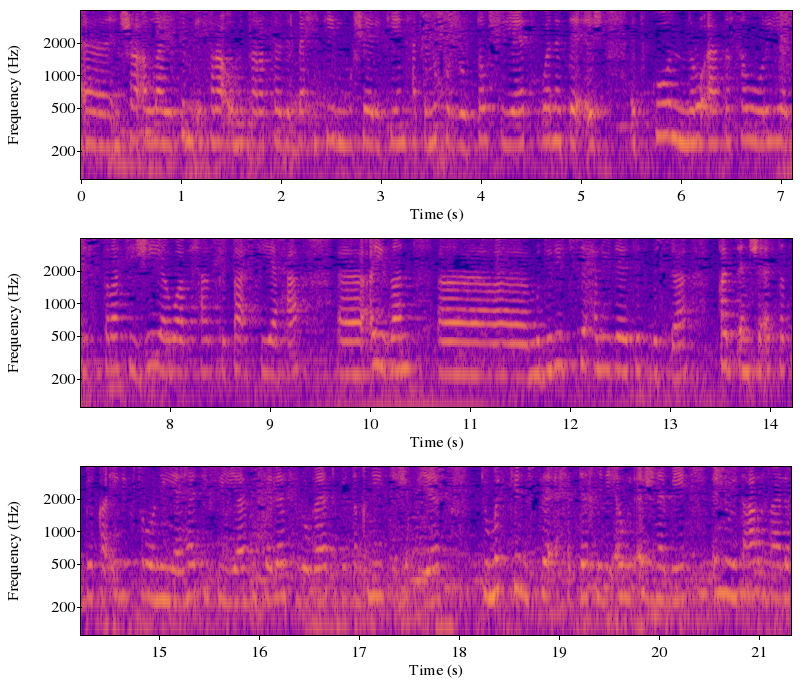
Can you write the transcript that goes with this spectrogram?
آه، إن شاء الله يتم إثراؤه من طرف هذا الباحثين المشاركين حتى نخرجوا بتوصيات ونتائج تكون رؤى تصورية لاستراتيجية واضحة لقطاع السياحة. آه، أيضا آه، مديرية السياحة لولاية تبسة قد أنشأت تطبيقة إلكترونية هاتفية بثلاث لغات بتقنية ال GPS تمكن السائح الداخلي أو الأجنبي أنه يتعرف على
